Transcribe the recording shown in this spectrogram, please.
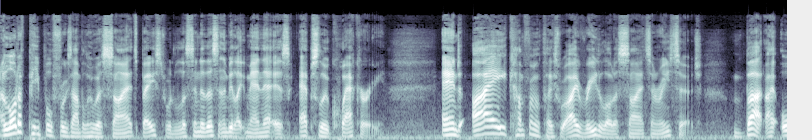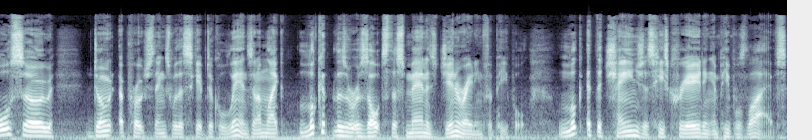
a lot of people, for example, who are science based would listen to this and they'd be like, man, that is absolute quackery. And I come from a place where I read a lot of science and research, but I also don't approach things with a skeptical lens. And I'm like, look at the results this man is generating for people. Look at the changes he's creating in people's lives.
